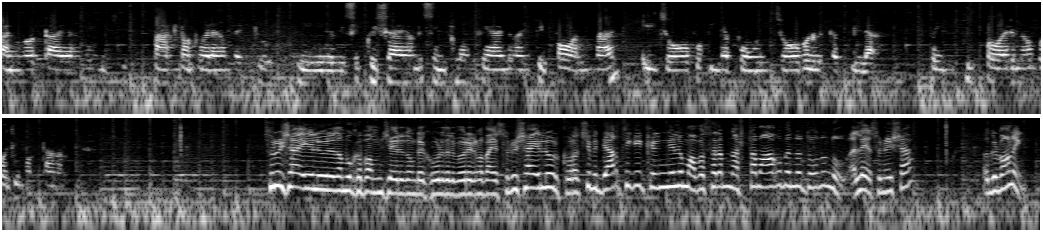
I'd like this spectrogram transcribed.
കൺവേർട്ട് ആയാൽ എനിക്ക് നാട്ടിലോട്ട് വരാൻ പറ്റൂ. ഈ വിസിറ്റ് വിസ ആയതുകൊണ്ട് എൻട്രി ആയതുകൊണ്ട് എനിക്ക് ഇപ്പൊ വന്നാൽ ഈ ജോബ് പിന്നെ പോയി. ജോബ് കിട്ടത്തില്ല. അപ്പൊ എനിക്കിപ്പോ വരുന്ന ബുദ്ധിമുട്ടാണ്. സുനിഷ നമുക്കിപ്പം ചേരുന്നുണ്ട് കൂടുതൽ വിവരങ്ങളുമായി. സുനിഷ അയ്യലൂർ കുറച്ച് വിദ്യാർത്ഥികൾക്കെങ്കിലും അവസരം നഷ്ടമാകുമെന്ന് തോന്നുന്നു. അല്ലേ Sunisha? Good morning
